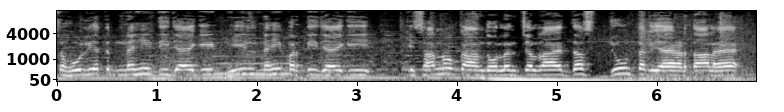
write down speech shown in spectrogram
सहूलियत नहीं दी जाएगी, ढील नहीं बरती जाएगी। किसानों का आंदोलन चल रहा है। 10 जून तक यह हड़ताल है।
